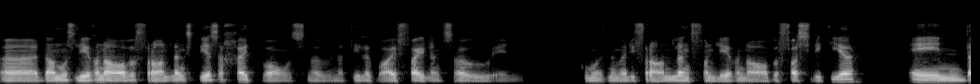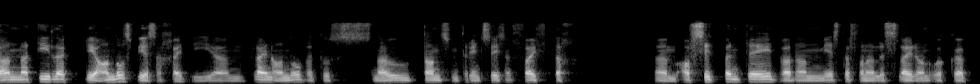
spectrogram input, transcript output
Uh dan ons lewende hawe verhandelingsbesigheid waar ons nou natuurlik baie veiling hou en kom ons noem dit die verhandeling van lewende hawe fasiliteer en dan natuurlik die handelsbesigheid, die um kleinhandel wat ons nou tans omtrent 56 um afsetpunte het wat dan meeste van hulle sluit dan ook op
